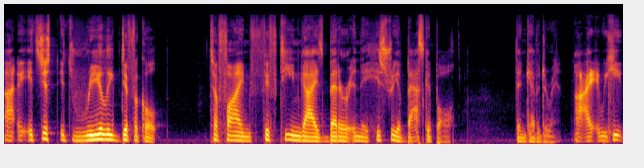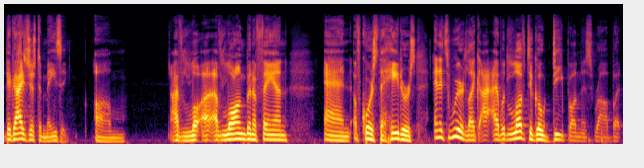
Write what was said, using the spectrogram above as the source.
uh, it's just it's really difficult to find 15 guys better in the history of basketball than Kevin Durant. I he the guy's just amazing. Um, I've lo- I've long been a fan, and of course the haters. And it's weird. Like I, I would love to go deep on this, Rob, but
